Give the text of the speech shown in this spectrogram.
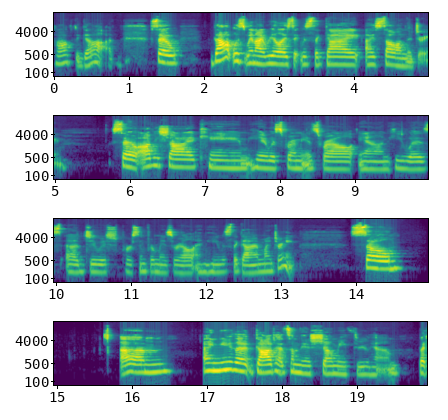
talk to God. So that was when I realized it was the guy I saw in the dream. So Avishai came, he was from Israel, and he was a Jewish person from Israel, and he was the guy in my dream. So um, I knew that God had something to show me through him, but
